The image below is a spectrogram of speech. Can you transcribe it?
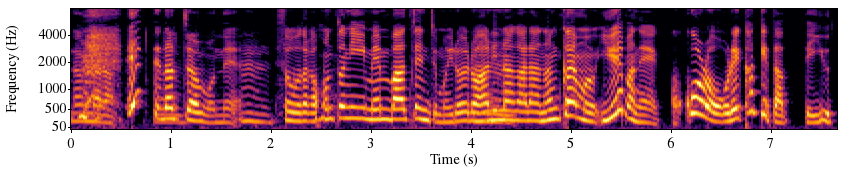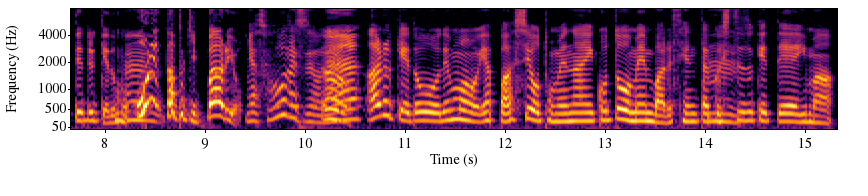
なんなら。え？ってなっちゃうもんね、うん。そうだから本当にメンバーチェンジもいろいろありながら何回も言えばね心折れかけたって言ってるけども、うん。折れた時いっぱいあるよ。いやそうですようん、ね、あるけどでもやっぱ足を止めないことをメンバーで選択し続けて、今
